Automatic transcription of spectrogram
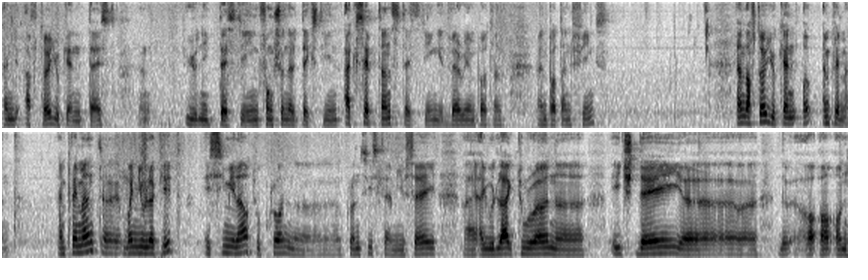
and after you can test and unique testing, functional testing, acceptance testing. It's very important important things. And after you can uh, implement. Implement, uh, when you look it, is similar to cron, uh, cron system. You say, I, I would like to run uh, each day uh, the, on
